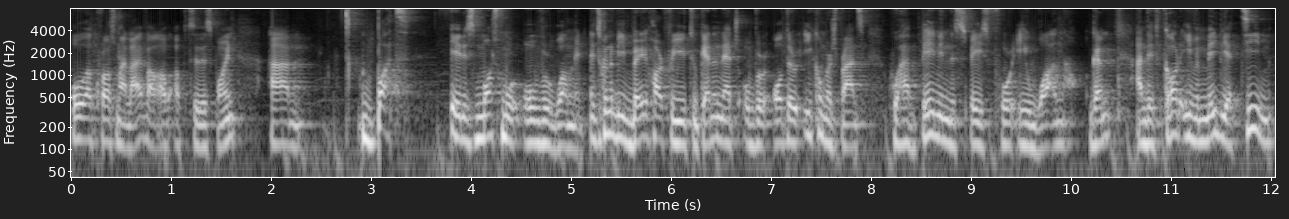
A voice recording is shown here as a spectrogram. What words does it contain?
all across my life up, to this point. Um, but it is much more overwhelming. It's gonna be very hard for you to get an edge over other e-commerce brands who have been in the space for a while now, okay? And they've got even maybe a team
